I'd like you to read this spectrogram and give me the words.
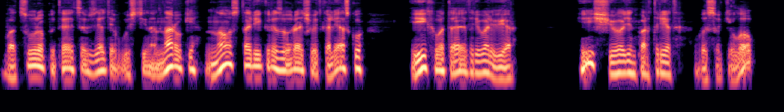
Вацура пытается взять Августина на руки, но старик разворачивает коляску и хватает револьвер. Еще один портрет. Высокий лоб,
